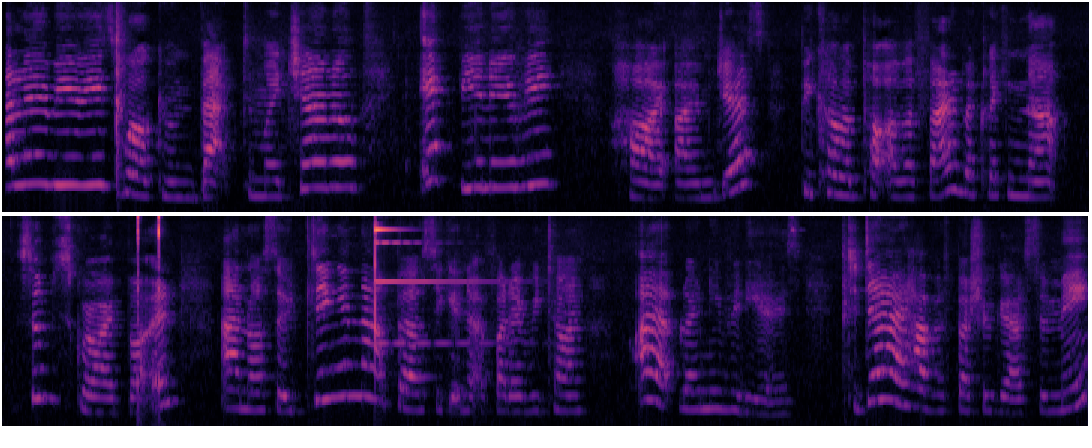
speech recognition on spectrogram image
Hello beauties, welcome back to my channel. If you're new here, hi, I'm Jess. Become a part of a fan by clicking that subscribe button and also dinging that bell so you get notified every time I upload new videos. Today I have a special guest with me.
